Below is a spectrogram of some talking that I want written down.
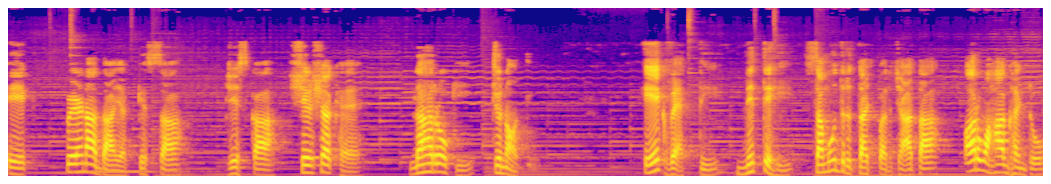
एक प्रेरणादायक किस्सा, जिसका शीर्षक है लहरों की चुनौती। एक व्यक्ति नित्य ही समुद्र तट पर जाता और वहाँ घंटों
